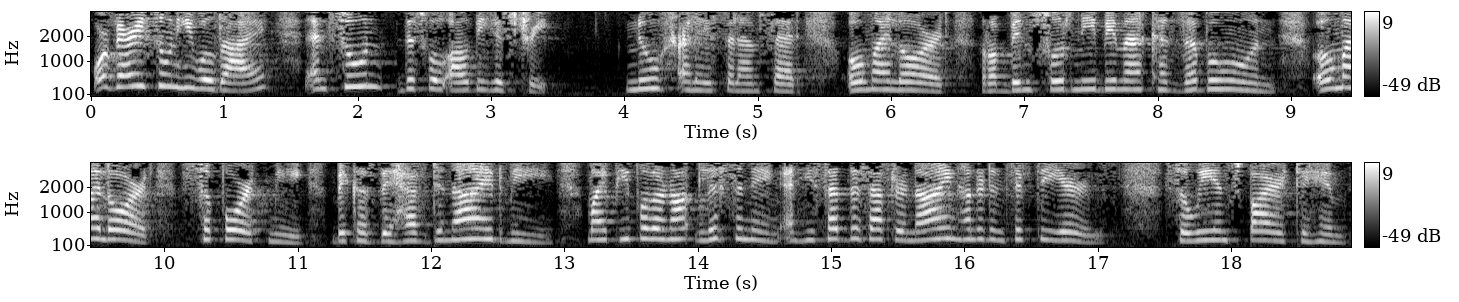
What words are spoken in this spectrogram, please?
Or very soon he will die, and soon this will all be history. Nuh a.s. said, O oh my Lord, Rabbin surni bima kathabun. O my Lord, support me because they have denied me. My people are not listening. And he said this after 950 years. So we inspired to him,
